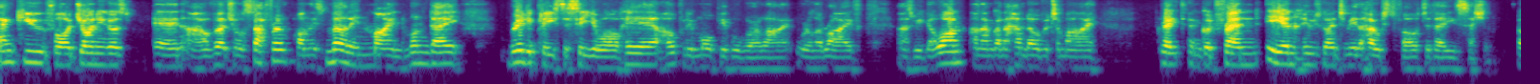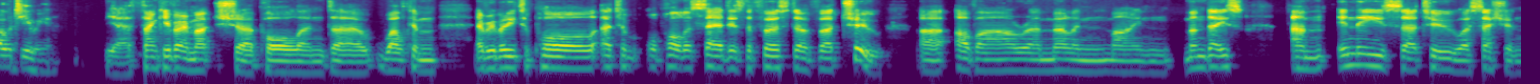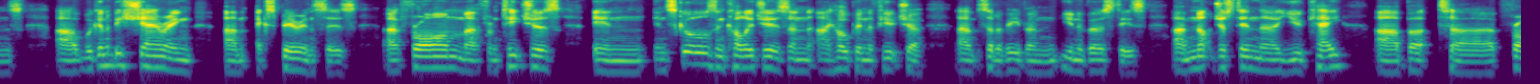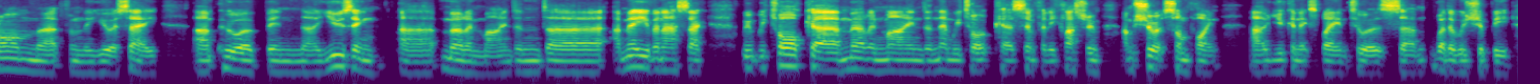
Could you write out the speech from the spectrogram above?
Thank you for joining us in our virtual staff room on this Merlyn Mind Monday. Really pleased to see you all here. Hopefully more people will arrive, will arrive as we go on. And I'm going to hand over to my great and good friend, Ian, who's going to be the host for today's session. Over to you, Ian. Yeah, thank you very much, uh, Paul, and uh, welcome everybody to Paul. Uh, to what Paul has said is the first of uh, two uh, of our uh, Merlyn Mind Mondays. Um, in these two sessions, we're going to be sharing um, experiences from from teachers in in schools and colleges, and I hope in the future, um, sort of even universities, um, not just in the UK, uh, but uh, from uh, from the USA, um, who have been uh, using uh, Merlyn Mind, and uh, I may even ask that we, we talk Merlyn Mind, and then we talk Symphony Classroom. I'm sure at some point. You can explain to us um, whether we should be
